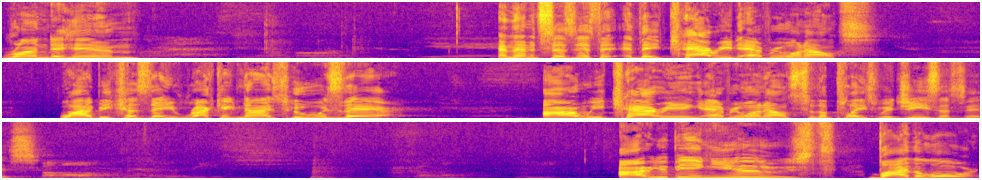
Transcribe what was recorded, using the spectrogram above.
run to Him. And then it says this that they carried everyone else. Why? Because they recognized who was there. Are we carrying everyone else to the place where Jesus is? Come on. Are you being used by the Lord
